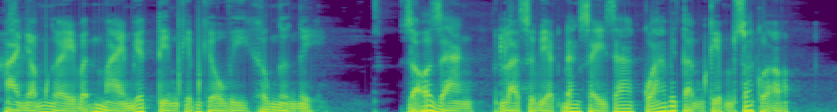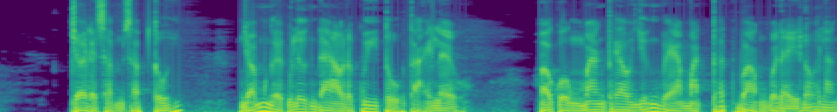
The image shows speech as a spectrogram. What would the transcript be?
Hai nhóm người vẫn mãi miết tìm kiếm Kiều Vi không ngừng nghỉ. Rõ ràng là sự việc đang xảy ra quá với tầm kiểm soát của họ. Trời đã sầm sập tối, Nhóm người của Lương Đào đã quy tụ tại lều. Họ cùng mang theo những vẻ mặt thất vọng và đầy lo lắng.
